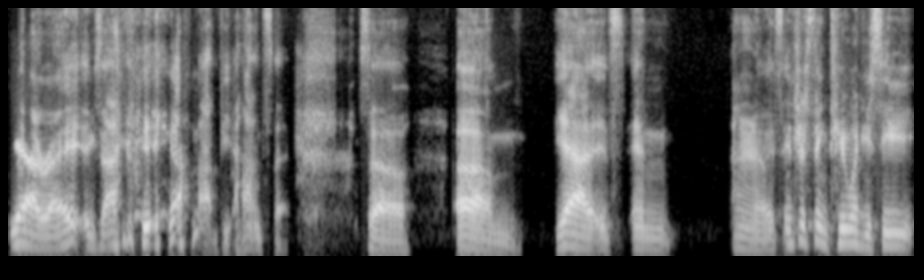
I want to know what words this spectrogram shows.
yeah, right. Exactly. I'm not Beyonce. So um yeah, it's and I don't know, it's interesting too when you see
